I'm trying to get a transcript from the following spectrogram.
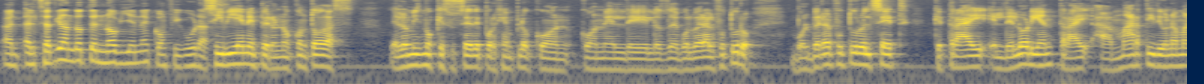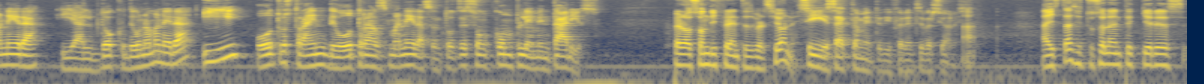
El el set grandote no viene con figuras. Sí viene, pero no con todas. Es lo mismo que sucede, por ejemplo, con, con el de los de Volver al Futuro. Volver al Futuro, el set que trae el DeLorean, trae a Marty de una manera y al Doc de una manera, y otros traen de otras maneras, entonces son complementarios. Pero son diferentes versiones. Sí, exactamente, diferentes versiones. Ah, ahí está, si tú solamente quieres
